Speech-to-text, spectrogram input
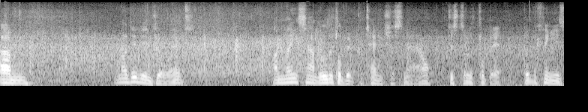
Um, and I did enjoy it. I may sound a little bit pretentious now, just a little bit, but the thing is,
